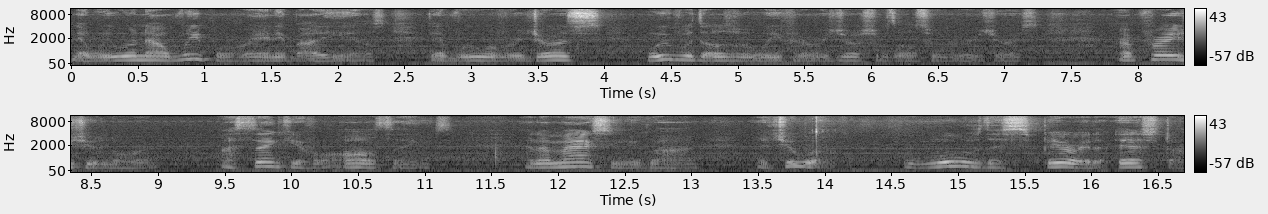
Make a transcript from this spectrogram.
that we will not weep over anybody else, that we will rejoice, weep with those who weep and rejoice with those who rejoice. I praise you, Lord. I thank you for all things. And I'm asking you, God, that you will remove the spirit of Esther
